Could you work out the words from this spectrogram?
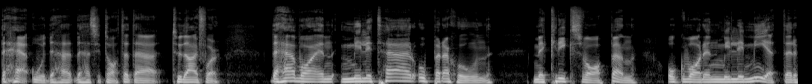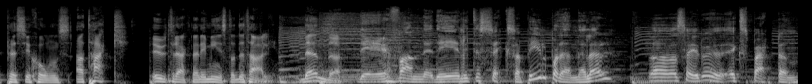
det här, oh, det här, det här citatet är to die for. Det här var en militär operation med krigsvapen och var en millimeterprecisionsattack uträknad i minsta detalj. Den då. det är fan, det är lite sexapil på den eller? Vad, vad säger du, experten?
